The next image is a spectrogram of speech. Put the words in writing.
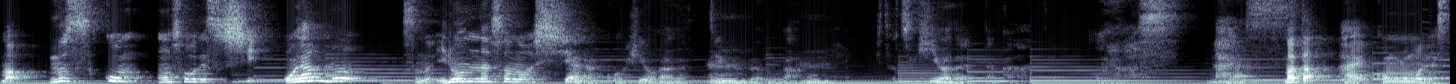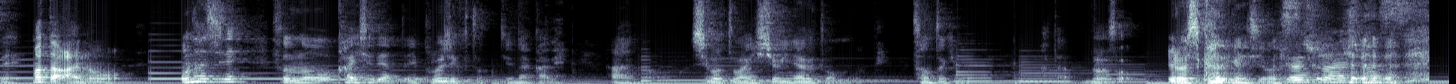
まあ、息子もそうですし、親も、そのいろんなその視野がこう広がるっていう部分がう、ん一つキーワードだったかなって思います。はい。また、はい、今後もですね、また、あの、同じね、その会社であったり、プロジェクトっていう中で、あの、仕事は一緒になると思うんで、その時も、どうぞよろしくお願いします。よろしくお願いします。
